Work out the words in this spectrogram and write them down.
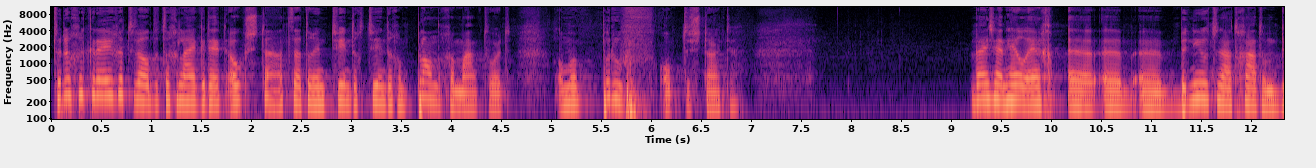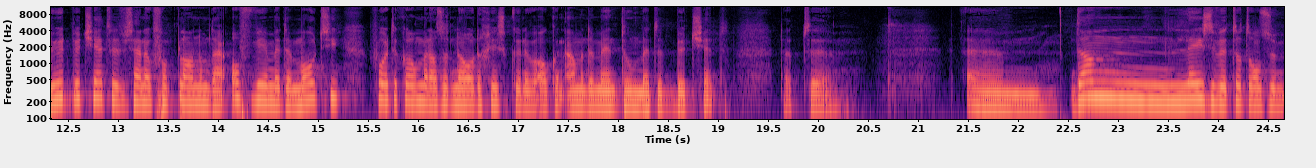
teruggekregen... terwijl er tegelijkertijd ook staat dat er in 2020 een plan gemaakt wordt... om een proef op te starten. Wij zijn heel erg eh, eh, eh, benieuwd naar het gaat om buurtbudget. We zijn ook van plan om daar of weer met een motie voor te komen. Maar als het nodig is, kunnen we ook een amendement doen met het budget. Dat, eh, ehm, dan lezen we tot onze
